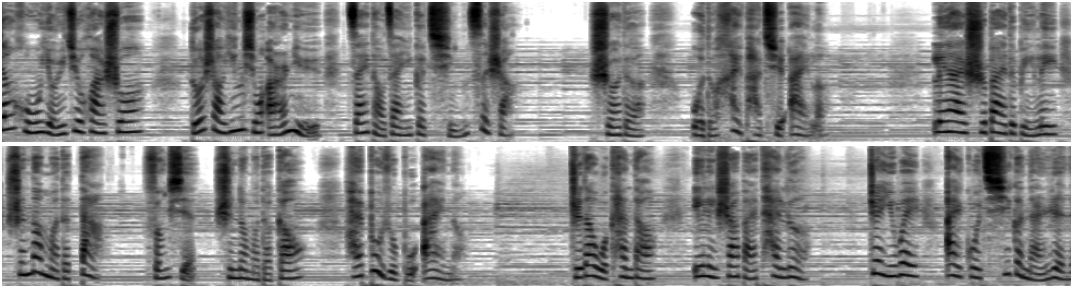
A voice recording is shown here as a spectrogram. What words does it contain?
江湖有一句话说：“多少英雄儿女栽倒在一个情字上。”说的我都害怕去爱了。恋爱失败的比例是那么的大，风险是那么的高，还不如不爱呢。直到我看到伊丽莎白·泰勒这一位爱过七个男人、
